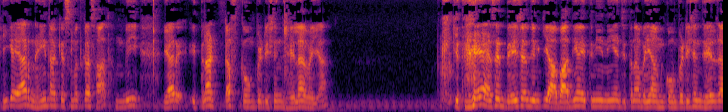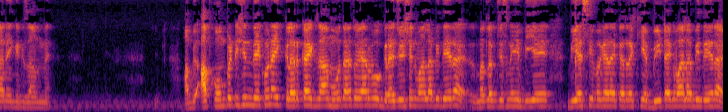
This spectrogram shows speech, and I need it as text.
ठीक है यार, नहीं था किस्मत का साथ, हम भी यार इतना टफ कंपटीशन झेला है भैया। कितने ऐसे देश हैं जिनकी आबादियाँ इतनी नहीं है जितना भैया हम कंपटीशन झेल जा रहे हैं एग्ज़ाम में। अब आप कंपटीशन देखो ना, एक क्लर्क का एग्ज़ाम होता है तो यार वो ग्रेजुएशन वाला भी दे रहा है। मतलब जिसने ये बीए बीएससी वगैरह कर रखी है बीटेक वाला भी दे रहा है।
